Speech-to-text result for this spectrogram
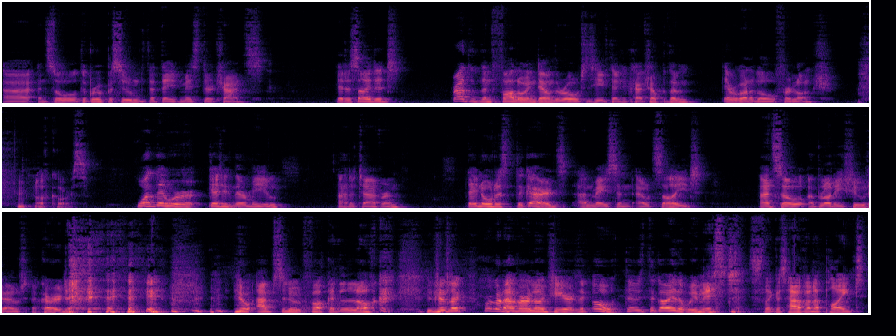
uh, and so the group assumed that they'd missed their chance. They decided, rather than following down the road to see if they could catch up with them, they were going to go for lunch. of course. While they were getting their meal at a tavern, they noticed the guards and Mason outside. And so a bloody shootout occurred. you know, absolute fucking luck. You're just like, we're going to have our lunch here. It's like, oh, there's the guy that we missed. It's like us having a pint.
